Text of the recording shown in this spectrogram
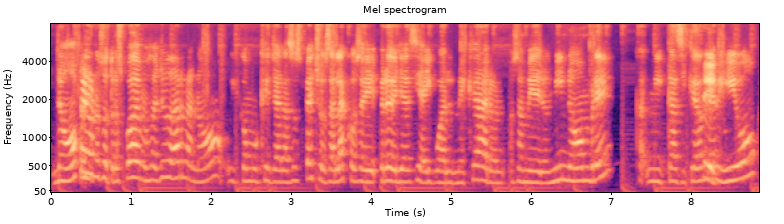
No, pero nosotros podemos ayudarla, ¿no? Y como que ya era sospechosa la cosa, pero ella decía, igual me quedaron, o sea, me dieron mi nombre, mi, casi que donde Sí. vivo,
